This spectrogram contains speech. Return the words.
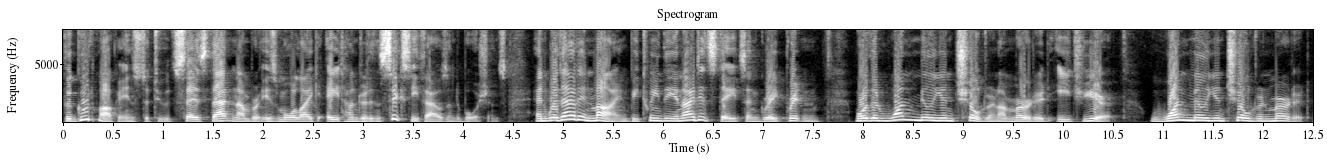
The Guttmacher Institute says that number is more like 860,000 abortions. And with that in mind, between the United States and Great Britain, more than 1 million children are murdered each year. 1 million children murdered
